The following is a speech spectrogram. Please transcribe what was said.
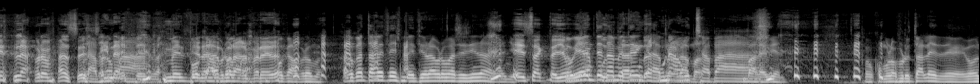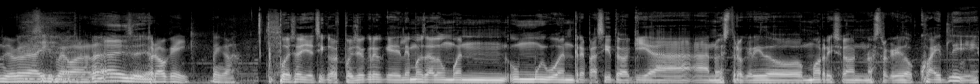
la broma asesina. La broma, mencionada por Alfredo. Poca broma. ¿Cuántas veces menciona la broma asesina al año? Exacto, yo voy, a intentar meter en cada una hucha para. Vale, bien. Pues como los brutales de yo creo que ahí me va a ganar. Pero ok, venga. Pues oye, chicos, pues yo creo que le hemos dado un buen, un muy buen repasito aquí a, nuestro querido Morrison, nuestro querido Quietly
